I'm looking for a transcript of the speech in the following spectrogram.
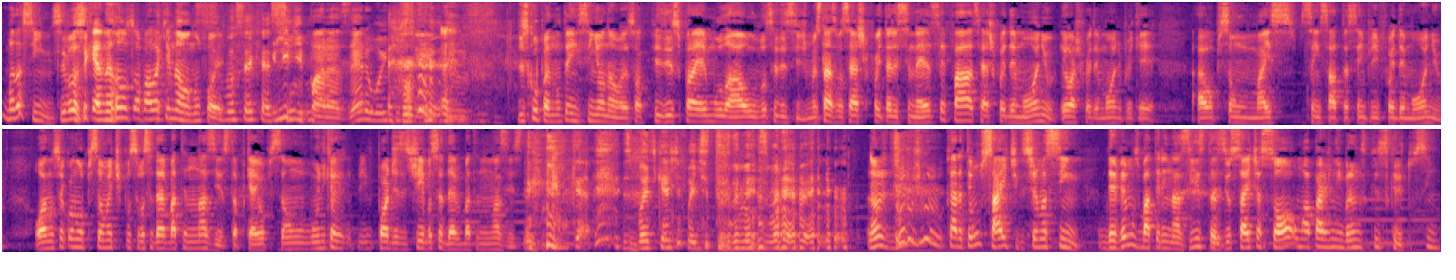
manda sim. Se você quer não, só fala que não, não foi. Você quer Ligue sim. para 0800. Desculpa, não tem sim ou não. Eu só fiz isso pra emular o você decide. Mas tá, se você acha que foi telecinese, você fala. Se acha que foi demônio, eu acho que foi demônio, porque a opção mais sensata sempre foi demônio. Ou a não ser quando a opção é tipo se você deve bater no nazista. Porque aí a opção única que pode existir é você deve bater no nazista. Esse podcast foi de tudo mesmo, né, velho? Não, juro, juro, cara, tem um site que se chama assim, devemos bater em nazistas, e o site é só uma página em branco escrito sim.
